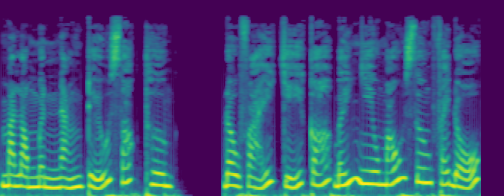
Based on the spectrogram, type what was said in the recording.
mà lòng mình nặng trĩu xót thương. Đâu phải chỉ có bấy nhiêu máu xương phải đổ,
